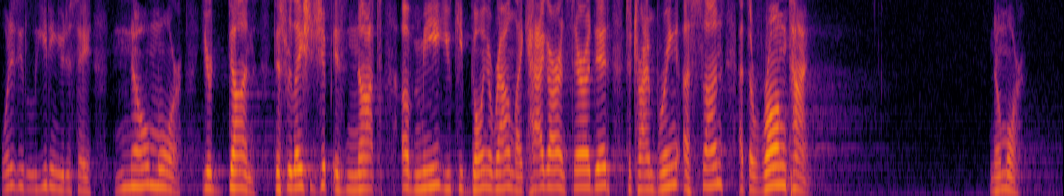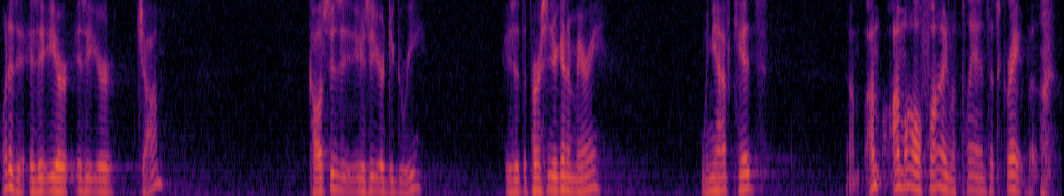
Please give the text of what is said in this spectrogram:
What is He leading you to say, no more? You're done. This relationship is not of me. You keep going around like Hagar and Sarah did to try and bring a son at the wrong time. No more. What is it? Is it your, is it your job? College students, is it your degree? Is it the person you're going to marry? When you have kids? I'm, I'm, I'm all fine with plans. That's great. But,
